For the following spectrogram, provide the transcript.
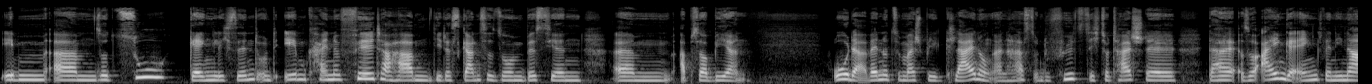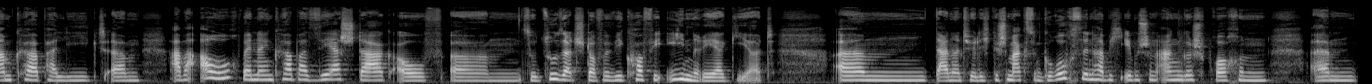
eben ähm, so zugänglich sind und eben keine Filter haben, die das Ganze so ein bisschen ähm, absorbieren. Oder wenn du zum Beispiel Kleidung anhast und du fühlst dich total schnell da so eingeengt, wenn die nah am Körper liegt, ähm, aber auch wenn dein Körper sehr stark auf ähm, so Zusatzstoffe wie Koffein reagiert. Ähm, da natürlich Geschmacks- und Geruchssinn habe ich eben schon angesprochen. Ähm,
